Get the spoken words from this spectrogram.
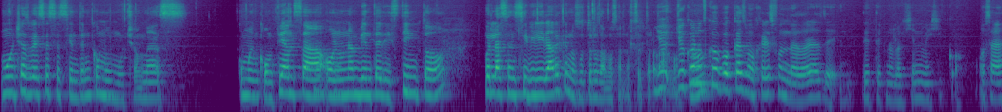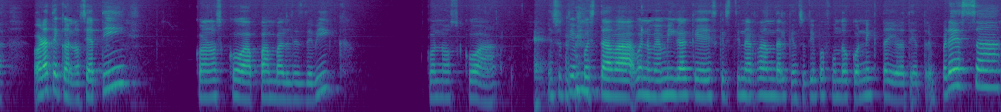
muchas veces se sienten como mucho más como en confianza o en un ambiente distinto, pues la sensibilidad que nosotros damos a nuestro trabajo. Yo, yo conozco pocas mujeres fundadoras de, de, tecnología en México. O sea, ahora te conocí a ti, conozco a Pam Valdez de Vic, conozco a... En su tiempo estaba, bueno, mi amiga que es Cristina Randall, que en su tiempo fundó Conecta y ahora tiene otra empresa.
